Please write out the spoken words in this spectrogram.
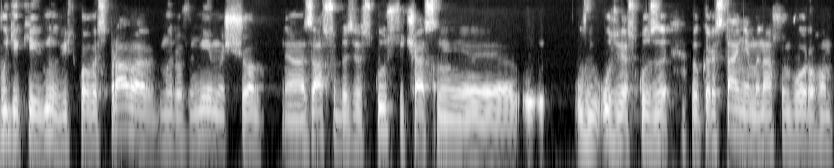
будь-якій ну військова справа ми розуміємо, що засоби зв'язку сучасні. е, у зв'язку з використаннями нашим ворогом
